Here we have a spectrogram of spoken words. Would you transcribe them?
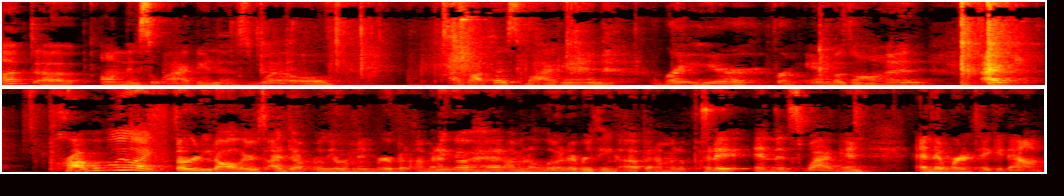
Looked up on this wagon as well. I got this wagon right here from Amazon. I probably like $30. I don't really remember, but I'm gonna go ahead, I'm gonna load everything up and I'm gonna put it in this wagon and then we're gonna take it down.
